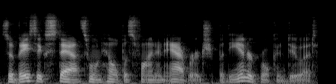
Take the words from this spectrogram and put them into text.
So basic stats won't help us find an average, but the integral can do it.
